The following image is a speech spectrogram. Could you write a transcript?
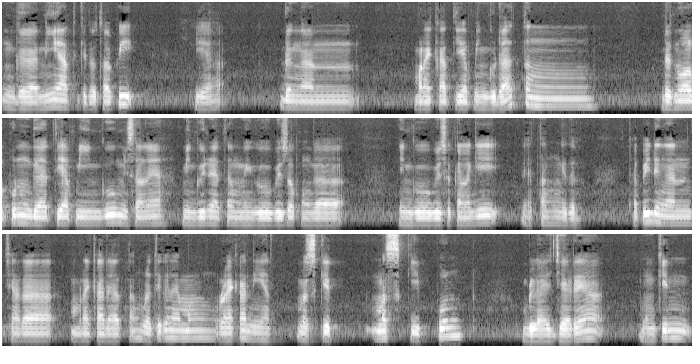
nggak niat gitu tapi ya dengan mereka tiap minggu dateng dan walaupun nggak tiap minggu misalnya minggu ini datang minggu besok nggak minggu besoknya lagi datang gitu. Tapi dengan cara mereka datang berarti kan emang mereka niat meski meskipun belajarnya mungkin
